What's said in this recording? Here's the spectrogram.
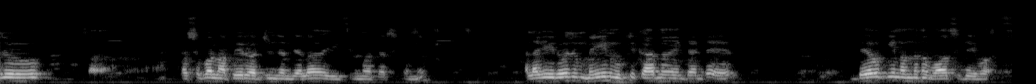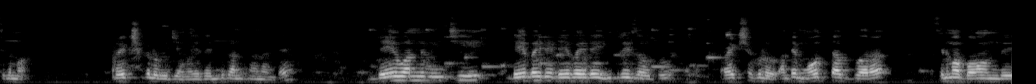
ఈరోజు ఫస్ట్ ఆఫ్ ఆల్ నా పేరు అర్జున్ జంధ్యాల ఈ సినిమా దర్శకుని అలాగే ఈరోజు మెయిన్ ముఖ్య కారణం ఏంటంటే దేవకీ నందన వాసుదేవ సినిమా ప్రేక్షకుల విజయం. ఇది ఎందుకు అంటున్నానంటే డే వన్ నుంచి day by day day by day increase అవుతూ ప్రేక్షకులు అంటే మౌత్ టాక్ ద్వారా సినిమా బాగుంది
